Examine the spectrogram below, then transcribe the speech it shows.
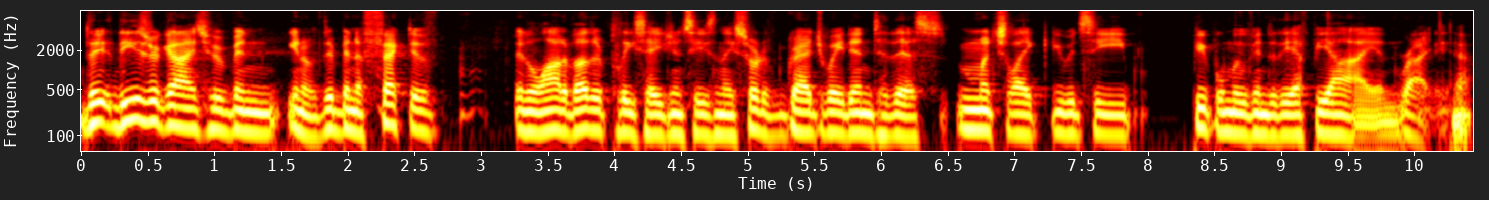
they, these are guys who have been, you know, they've been effective in a lot of other police agencies, and they sort of graduate into this, much like you would see people move into the FBI and Right. Yeah. and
